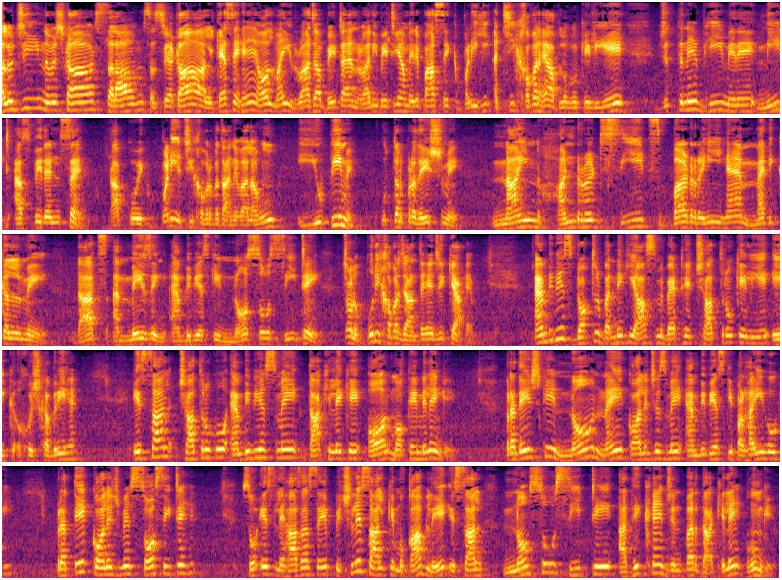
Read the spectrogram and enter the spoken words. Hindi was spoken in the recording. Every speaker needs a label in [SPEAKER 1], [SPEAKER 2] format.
[SPEAKER 1] हेलो जी, नमस्कार, सलाम, सत कैसे हैं ऑल माई राजा, बेटा एंड रानी बेटियाँ? मेरे पास एक बड़ी ही अच्छी खबर है आप लोगों के लिए। जितने भी मेरे नीट एस्पिरेंट्स हैं, आपको एक बड़ी अच्छी खबर बताने वाला हूँ। यूपी में, उत्तर प्रदेश में 900 सीट्स बढ़ रही हैं मेडिकल में। दैट्स अमेजिंग एमबीबीएस की 900 सीटें चलो, पूरी खबर जानते हैं जी, क्या है। एमबीबीएस डॉक्टर बनने की आस में बैठे छात्रों के लिए एक खुशखबरी है। इस साल छात्रों को एमबीबीएस में दाखिले के और मौके मिलेंगे। प्रदेश के नौ नए कॉलेजेस में एमबीबीएस की पढ़ाई होगी। प्रत्येक कॉलेज में सौ सीटें हैं। सो इस लिहाजा से पिछले साल के मुकाबले इस साल 900 सीटें अधिक हैं जिन पर दाखिले होंगे।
